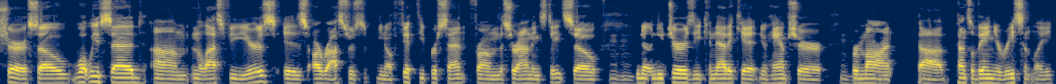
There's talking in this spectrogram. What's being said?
Sure. So what we've said um, in the last few years is our rosters, you know, fifty percent from the surrounding states. So, mm-hmm. you know, New Jersey, Connecticut, New Hampshire, mm-hmm. Vermont, uh, Pennsylvania, recently,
